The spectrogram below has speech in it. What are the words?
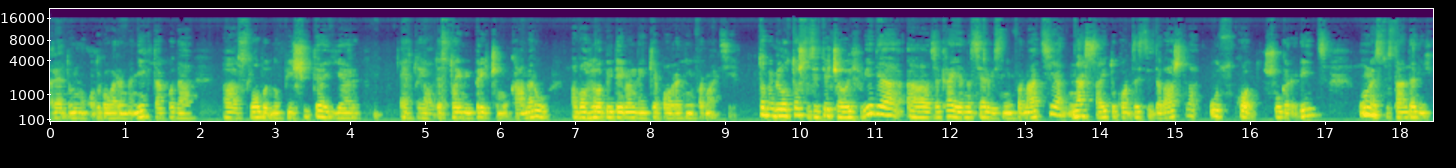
redovno odgovaram na njih, tako da a, slobodno pišite, jer eto ja ovde stojim i pričam u kameru, a voljela bih da imam neke povratne informacije. To bi bilo to što se tiče ovih videa. A, za kraj jedna servisna informacija. Na sajtu Kontest izdavaštva uz kod Sugar Reads umesto standardnih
